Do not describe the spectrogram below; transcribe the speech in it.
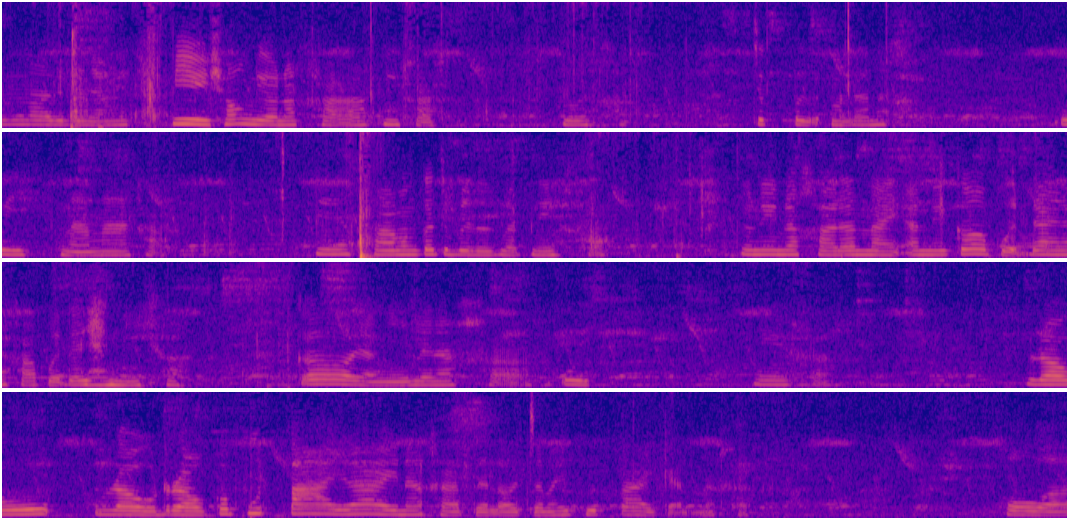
ด้าน่าจะเป็นอย่างนี้ มีช่องเดียวนะคะ นี่ค่ะ ดูนะคะจะเปิดมาแล้วนะคะ อุ้ยหนามากค่ะ นี่นะคะ มันก็จะเป็นแบบนี้ค่ะตัวนี้นะคะ ด้านใน อันนี้ก็เปิดได้นะคะ เปิดได้อย่างนี้ค่ะ ก็อย่างนี้เลยนะคะ อุ้ย นี่ค่ะ เรา เราเราก็พูดใต้ได้นะคะ แต่เราจะไม่พูดใต้กันนะคะเพราะว่า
